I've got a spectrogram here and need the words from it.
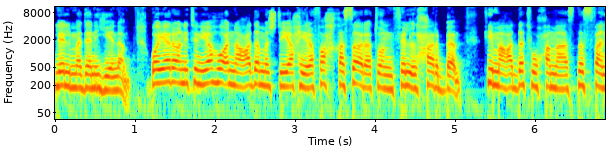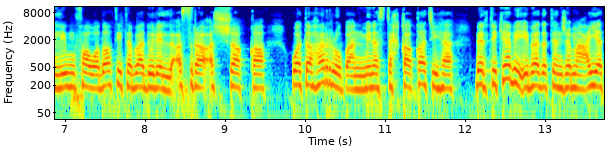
للمدنيين ويرى نتنياهو أن عدم اجتياح رفح خسارة في الحرب فيما عدته حماس نصفا لمفاوضات تبادل الأسرى الشاقة وتهربا من استحقاقاتها بارتكاب إبادة جماعية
